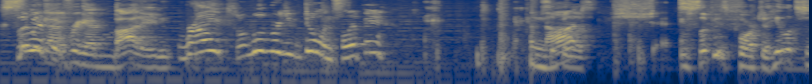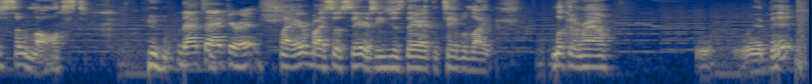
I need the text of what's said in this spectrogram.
Slippy Slippy. got freaking body. right? What were you doing, Slippy? Not. looks- Shit. In Slippy's portrait, he looks just so lost. That's accurate. Like everybody's so serious. He's just there at the table, like looking around. Ribbit,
